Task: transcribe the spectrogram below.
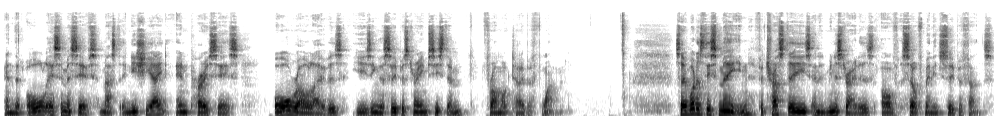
and that all SMSFs must initiate and process all rollovers using the SuperStream system from October 1. So, what does this mean for trustees and administrators of self managed super funds?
